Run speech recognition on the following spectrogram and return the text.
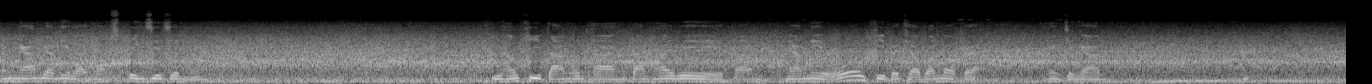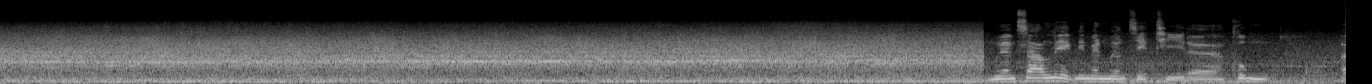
มันงามแบบนี้แหละครับสปริงซีซันนะขี่เขาขี่ตามคนทางตามไฮเวย์ตามงามนี่โอ้ขี่ไปแถวบ้านนอกอะแห่งจะงาม มืองซาเลกนี่เป็นเมืองเศรษฐีนะคุ้มอ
